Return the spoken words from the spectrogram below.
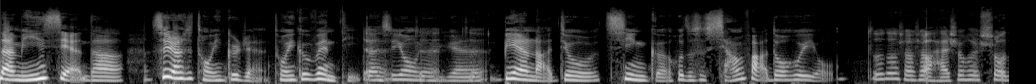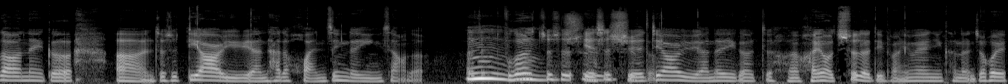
的明显的，虽然是同一个人同一个问题，但是用语言变了，就性格或者是想法都会有。多多少少还是会受到那个，嗯，就是第二语言它的环境的影响的。 嗯，不过就是也是学第二语言的一个就很很有趣的地方，因为你可能就会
